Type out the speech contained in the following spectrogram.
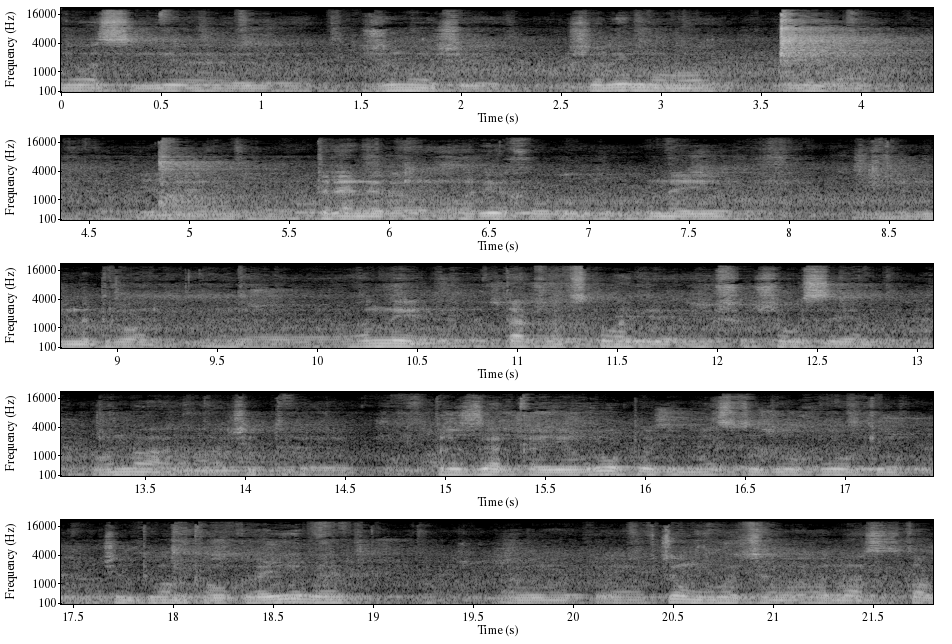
у нас є жіночий Шалімова Ольга, е, тренер Орехов, Дмитро. Е, Вони також в складі ШОСМ. Вона значить, е, призерка Європи з 22 років, чемпіонка України. Е, В цьому році вона стала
